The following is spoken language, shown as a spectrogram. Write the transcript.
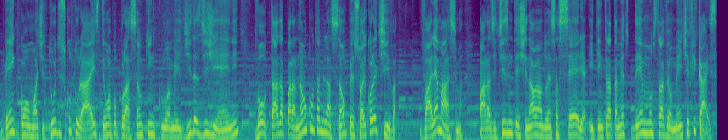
bem como atitudes culturais de uma população que inclua medidas de higiene voltada para não contaminação pessoal e coletiva. Vale a máxima: parasitismo intestinal é uma doença séria e tem tratamento demonstravelmente eficaz.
